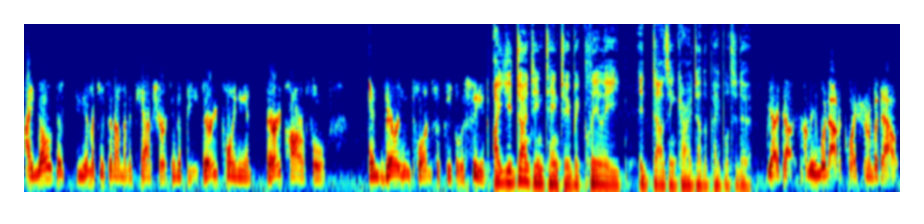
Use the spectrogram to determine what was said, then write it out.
I know that the images that I'm going to capture are going to be very poignant, very powerful, and very important for people to see. Uh, you don't intend to, but clearly it does encourage other people to do it. Yeah, it does. I mean, without a question of a doubt.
